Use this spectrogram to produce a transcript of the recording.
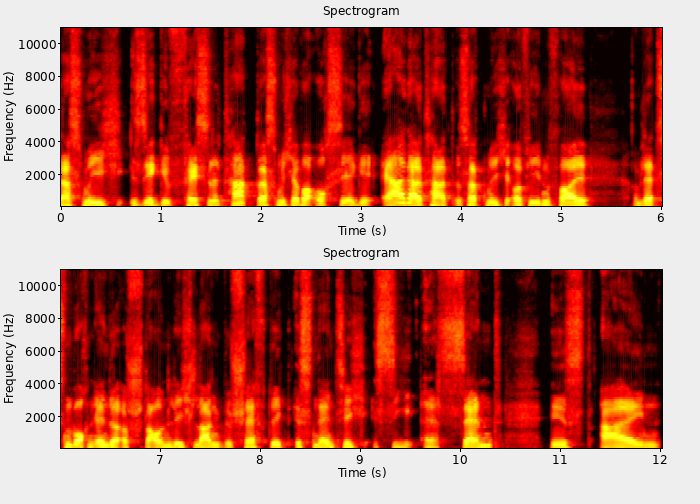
das mich sehr gefesselt hat, das mich aber auch sehr geärgert hat. Es hat mich auf jeden Fall am letzten Wochenende erstaunlich lang beschäftigt. Es nennt sich Sea Ascent, ist ein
